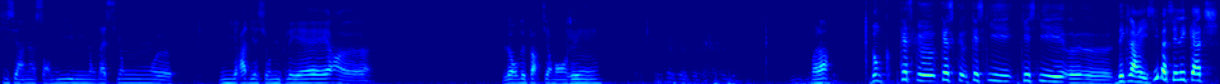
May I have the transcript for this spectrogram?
Si c'est un incendie, une inondation, euh, une irradiation nucléaire, euh, l'heure de partir manger. Voilà. Donc, qu'est-ce, que, qu'est-ce, que, qu'est-ce qui est, qu'est-ce qui est euh, déclaré ici? Bah, C'est les catchs.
